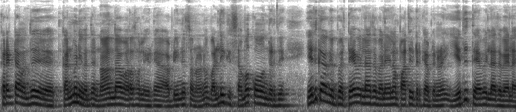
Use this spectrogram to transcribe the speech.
கரெக்டாக வந்து கண்மணி வந்து நான் தான் வர சொல்லியிருக்கேன் அப்படின்னு சொன்னோன்னா வள்ளிக்கு செம கோவம் வந்துடுது எதுக்காக இப்போ தேவையில்லாத வேலையெல்லாம் பார்த்துக்கிட்டு இருக்கேன் அப்படின்னா எது தேவையில்லாத வேலை?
